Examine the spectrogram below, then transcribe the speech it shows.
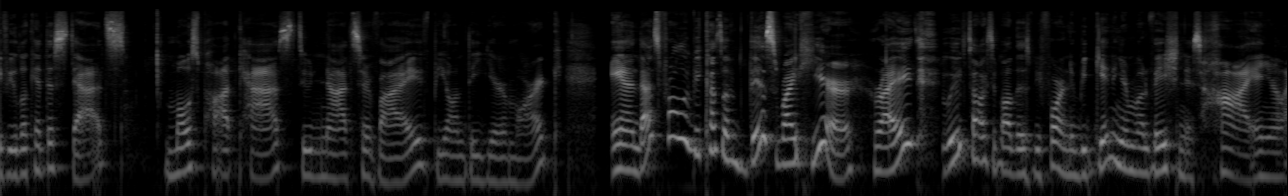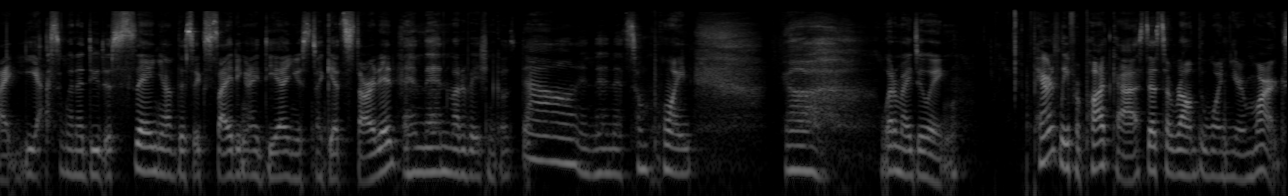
if you look at the stats, most podcasts do not survive beyond the year mark. And that's probably because of this right here, right? We've talked about this before. In the beginning, your motivation is high, and you're like, yes, I'm gonna do this thing. You have this exciting idea, and you start get started. And then motivation goes down, and then at some point, uh, what am I doing? Apparently, for podcasts, that's around the one year mark.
